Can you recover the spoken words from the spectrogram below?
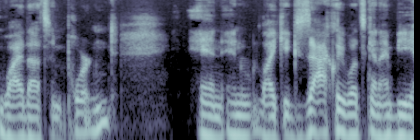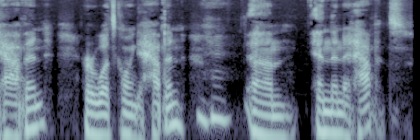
why that's important. And, and like exactly what's going to be happened or what's going to happen Mhm. um, and then it happens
